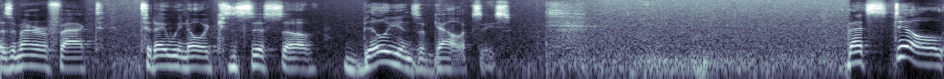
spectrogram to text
As a matter of fact, today we know it consists of billions of galaxies. That still,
